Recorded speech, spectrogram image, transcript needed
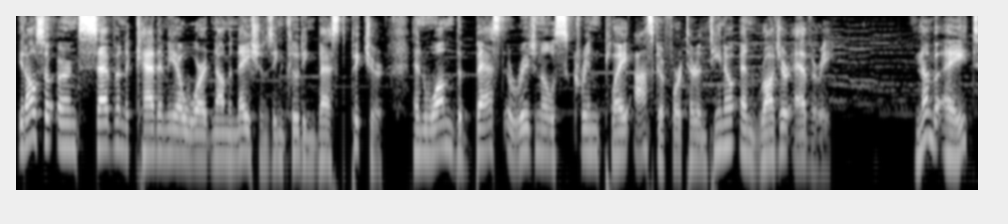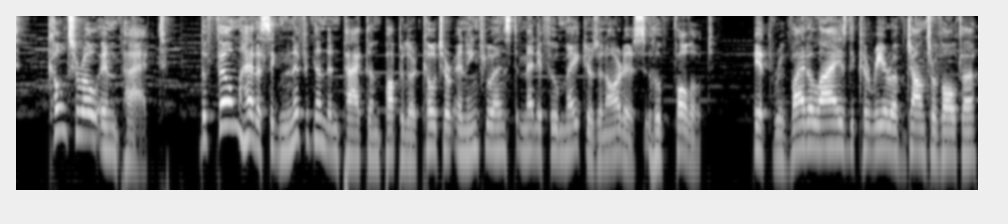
It also earned seven Academy Award nominations, including Best Picture, and won the Best Original Screenplay Oscar for Tarantino and Roger Avary. Number 8 Cultural Impact the film had a significant impact on popular culture and influenced many filmmakers and artists who followed. It revitalized the career of John Travolta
